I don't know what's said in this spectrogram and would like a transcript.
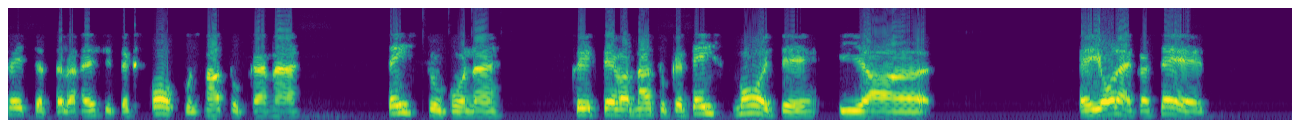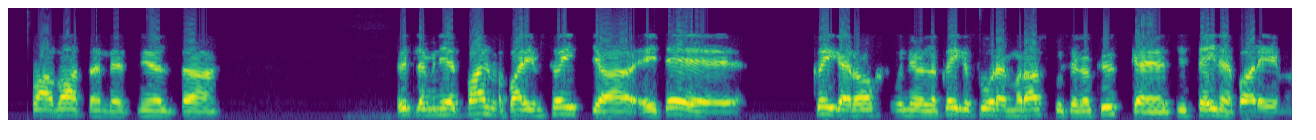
sõitjatel on esiteks fookus natukene teistsugune. Kõik teevad natuke teistmoodi ja ei ole ka see, et ma vaatan, et nii-öelda ütleme nii, et maailma parim sõitja ei tee kõige rohkem, nii-öelda kõige suurema raskusega kükke ja siis teine parim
